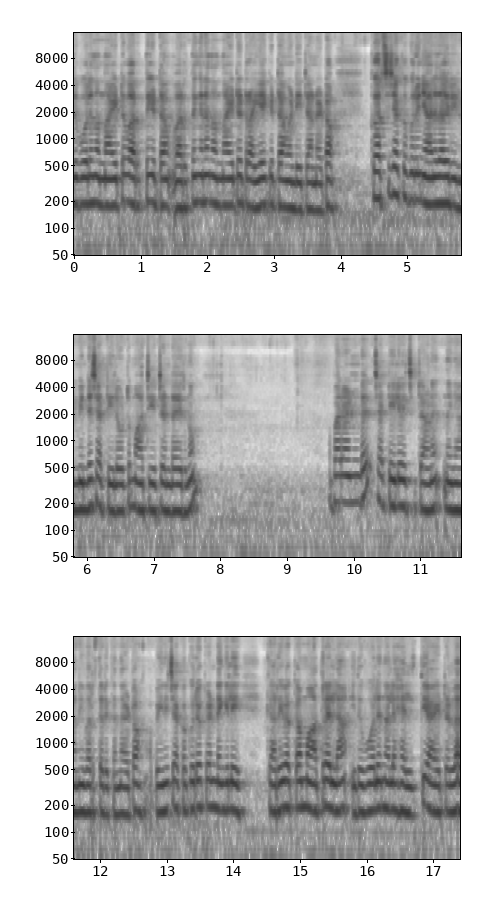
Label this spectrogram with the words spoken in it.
ഇതുപോലെ നന്നായിട്ട് വറുത്ത് കിട്ടാൻ വറുത്ത് ഇങ്ങനെ നന്നായിട്ട് ഡ്രൈ ആയി കിട്ടാൻ വേണ്ടിയിട്ടാണ് കേട്ടോ. കുറച്ച് ചക്കക്കുരു ഞാനിതാ ഒരു ഇരുമ്പിന്റെ ചട്ടിയിലോട്ട് മാറ്റിയിട്ടുണ്ടായിരുന്നു. അപ്പോൾ രണ്ട് ചട്ടിയിൽ വെച്ചിട്ടാണ് ഞാൻ ഈ വറുത്തെടുക്കുന്നത് കേട്ടോ. അപ്പോൾ ഇനി ചക്കക്കുരൊക്കെ ഉണ്ടെങ്കിലേ കറി വെക്കാൻ മാത്രമല്ല ഇതുപോലെ നല്ല ഹെൽത്തി ആയിട്ടുള്ള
